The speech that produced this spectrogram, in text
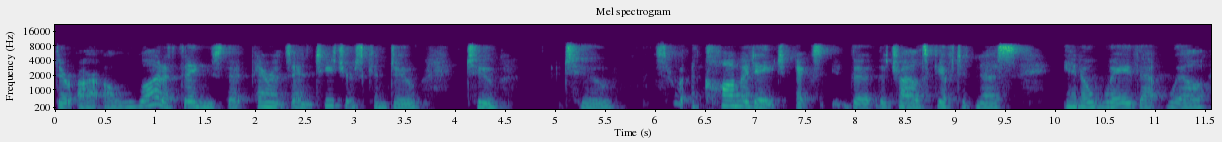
there are a lot of things that parents and teachers can do to to sort of accommodate ex- the, the child's giftedness in a way that will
